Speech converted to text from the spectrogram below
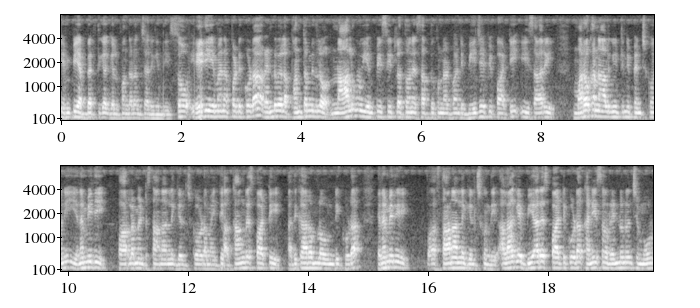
ఎంపీ అభ్యర్థిగా గెలుపొందడం జరిగింది. సో ఏది ఏమైనప్పటికీ కూడా రెండు వేల పంతొమ్మిదిలో నాలుగు ఎంపీ సీట్లతోనే సర్దుకున్నటువంటి బీజేపీ పార్టీ ఈసారి మరొక నాలుగింటిని పెంచుకొని ఎనిమిది పార్లమెంటు స్థానాల్ని గెలుచుకోవడం అయితే కాంగ్రెస్ పార్టీ అధికారంలో ఉండి కూడా ఎనిమిది స్థానాలను గెలుచుకుంది. అలాగే బీఆర్ఎస్ పార్టీ కూడా కనీసం రెండు నుంచి మూడు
